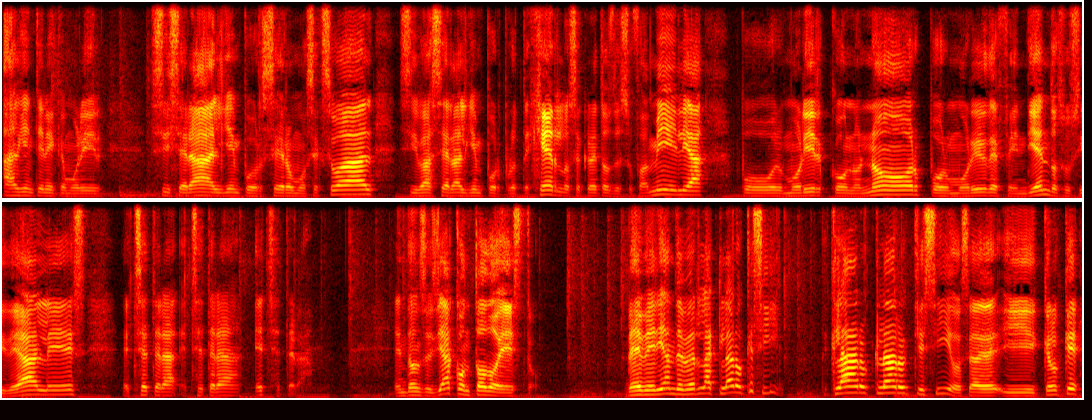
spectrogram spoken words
alguien tiene que morir. Si será alguien por ser homosexual, si va a ser alguien por proteger los secretos de su familia, por morir con honor, por morir defendiendo sus ideales, etcétera, etcétera, etcétera. Entonces ya con todo esto, ¿Deberían de verla? Claro que sí. Claro, claro que sí. O sea, y creo que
